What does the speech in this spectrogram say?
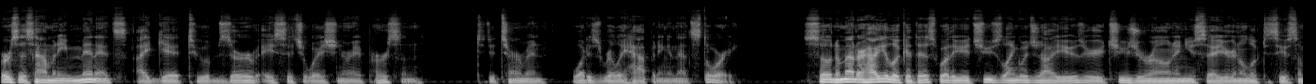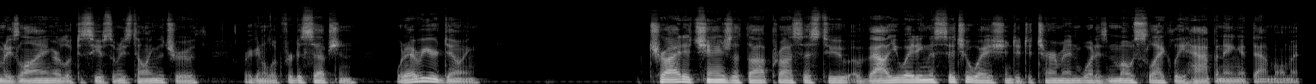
versus how many minutes I get to observe a situation or a person to determine what is really happening in that story? So, no matter how you look at this, whether you choose language that I use or you choose your own and you say you're going to look to see if somebody's lying or look to see if somebody's telling the truth or you're going to look for deception, whatever you're doing, try to change the thought process to evaluating the situation to determine what is most likely happening at that moment.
